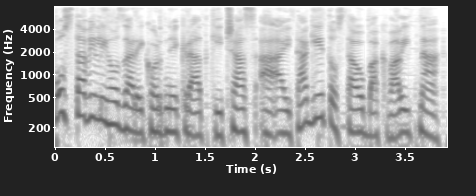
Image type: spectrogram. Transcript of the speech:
Postavili ho za rekordne krátky čas a aj tak je to stavba kvalitná.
